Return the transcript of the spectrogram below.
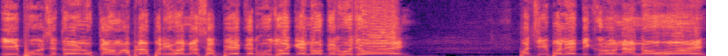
એ ભૂલ સુધારવાનું કામ આપણા પરિવારના સભ્યએ કરવું જોઈએ કે ન કરવું જોઈએ? પછી ભલે દીકરો નાનો હોય,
